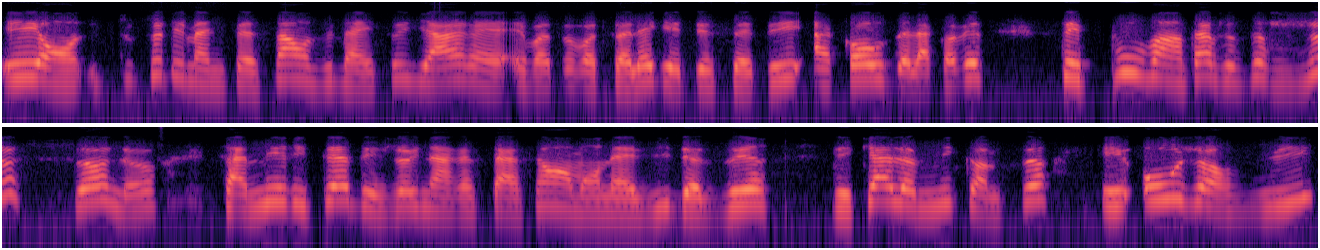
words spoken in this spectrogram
Et on, tout de suite, les manifestants ont dit, ben, tu hier, votre, collègue est décédé à cause de la COVID. C'est épouvantable. Je veux dire, juste ça, là, ça méritait déjà une arrestation, à mon avis, de dire des calomnies comme ça. Et aujourd'hui,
